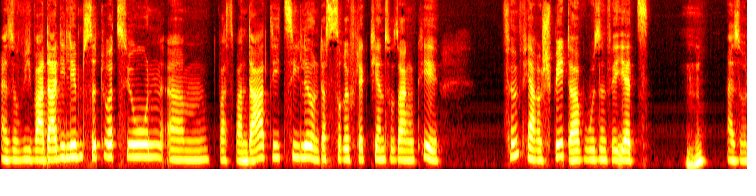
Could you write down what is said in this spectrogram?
Also wie war da die Lebenssituation? Ähm, was waren da die Ziele? Und das zu reflektieren, zu sagen, okay, fünf Jahre später, wo sind wir jetzt? Mhm. Also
